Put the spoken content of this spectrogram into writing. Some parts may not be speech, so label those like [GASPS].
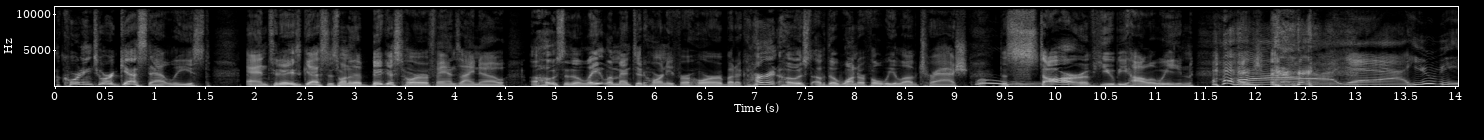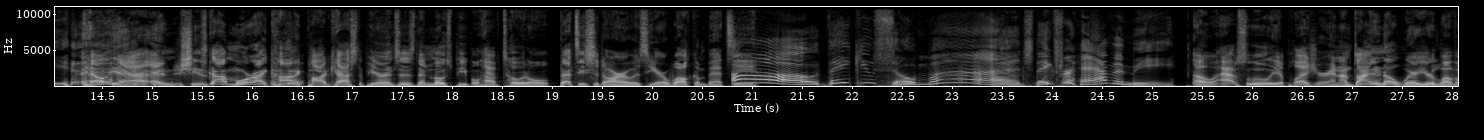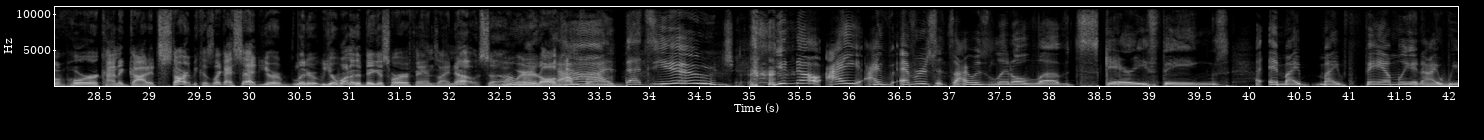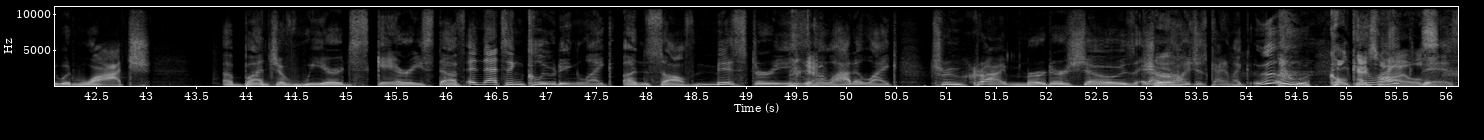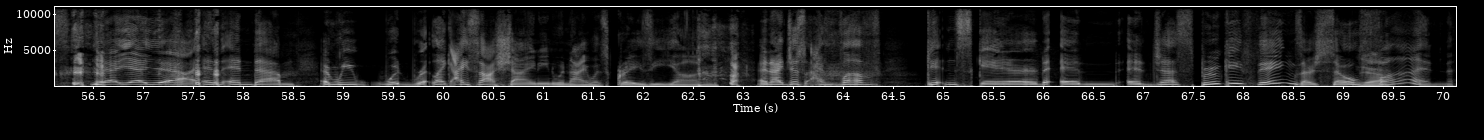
according to our guest at least. And today's guest is one of the biggest horror fans I know, a host of the late lamented Horny for Horror, but a current host of the wonderful We Love Trash, the star of Hubie Halloween. [LAUGHS] Ah, [LAUGHS] yeah, Hubie. Hell yeah. And she's got more iconic [LAUGHS] podcast appearances than most people have total. Betsy Sodaro is here. Welcome, Betsy. Oh, thank you so much. Thanks for having me. Oh, absolutely a pleasure. And I'm dying to know where your love of horror kind of got its start because like I said, you're literally you're one of the biggest horror fans I know. So Oh where did it all God, come from? That's huge. you [LAUGHS] know, I I've ever since I was little loved scary things. And my my family and I we would watch a bunch of weird, scary stuff. And that's including like unsolved mysteries and a lot of like true crime murder shows. And I was Sure. always just kind of like, ooh, [LAUGHS] Cold case I like files. this. [LAUGHS] yeah, yeah, yeah. And and um and we would re- like I saw Shining when I was crazy young, [LAUGHS] and I just I love getting scared and and just spooky things are so Yeah. fun.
